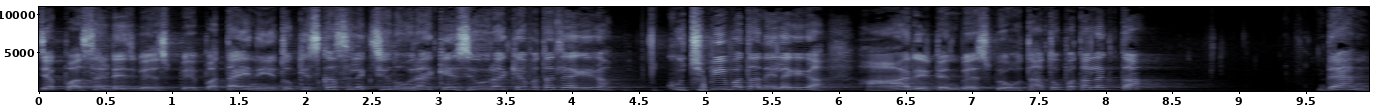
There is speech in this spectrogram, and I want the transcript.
जब परसेंटेज बेस पे पता ही नहीं तो किसका सिलेक्शन हो रहा है? कैसे हो रहा है? क्या पता लगेगा? कुछ भी पता नहीं लगेगा। हाँ रिटर्न बेस पे होता तो पता लगता। देन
